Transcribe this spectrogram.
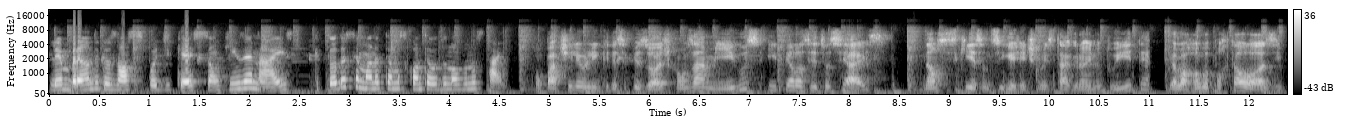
Lembrando que os nossos podcasts são quinzenais, que toda semana temos conteúdo novo no site. Compartilhem o link desse episódio com os amigos e pelas redes sociais. Não se esqueçam de seguir a gente no Instagram e no Twitter, pelo arroba portal Ozzy.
